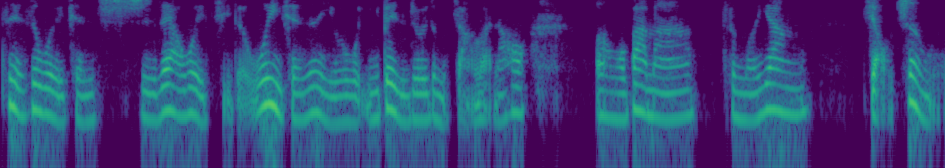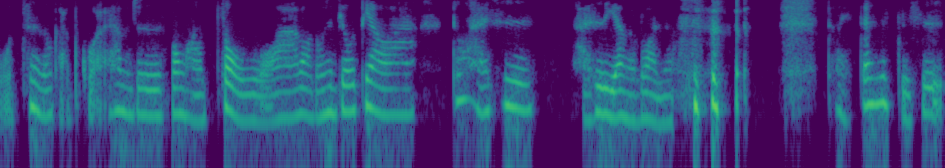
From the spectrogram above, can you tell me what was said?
这也是我以前始料未及的。我以前真的以为我一辈子就会这么脏乱，然后嗯，我爸妈怎么样矫正我，我真的都改不过来，他们就是疯狂揍我啊，把我东西丢掉啊，都还是。还是一样的乱呢，对，但是只是，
